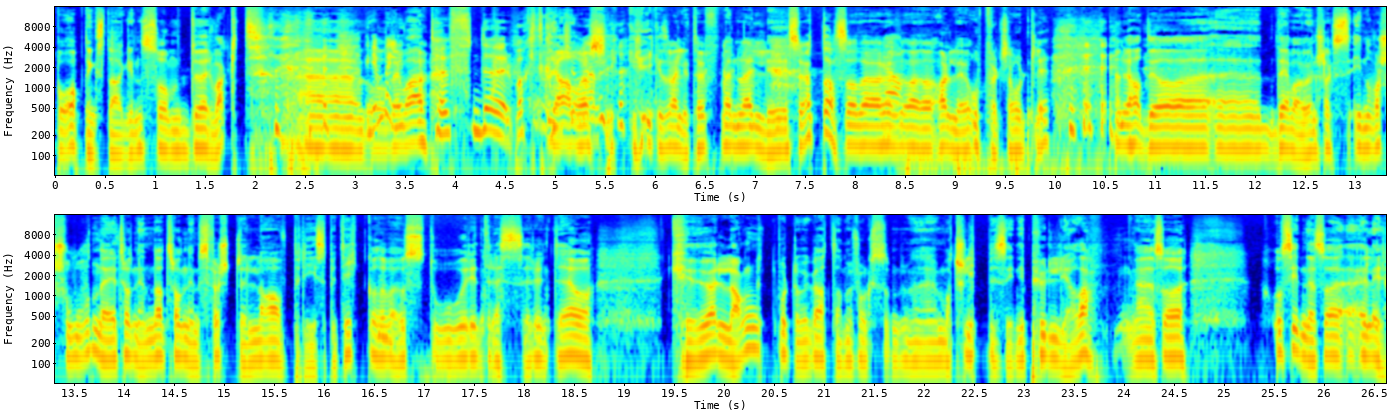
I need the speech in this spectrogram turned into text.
på åpningsdagen som dørvakt. Eh, ikke en veldig var, tøff dørvakt, kanskje? Ja, det var ikke, ikke, så veldig tøff, men veldig søt, da. Så det, ja. alle oppførte seg ordentlig. Men vi hadde jo eh, Det var jo en slags innovasjon det i Trondheim, da. Trondheims første lavprisbutikk, og det var jo stor interesse rundt det. og kø langt bortover gata med folk som eh, måtte slippes inn i pulja, da. Eh, så og siden det så, eller,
